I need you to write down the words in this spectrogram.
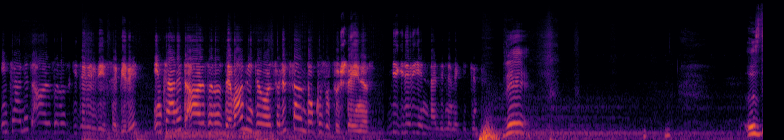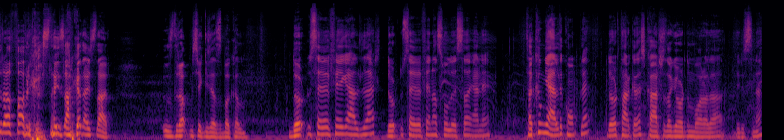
İnternet arızanız giderildiyse biri, internet arızanız devam ediyorsa lütfen 9'u tuşlayınız. Bilgileri yeniden dinlemek için. Ve ızdırap fabrikasındayız arkadaşlar. Izdırap mı çekeceğiz bakalım. Dörtlü SVF'ye geldiler. Dörtlü SVF nasıl oluyorsa yani takım geldi komple. Dört arkadaş karşıda gördüm bu arada birisine.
